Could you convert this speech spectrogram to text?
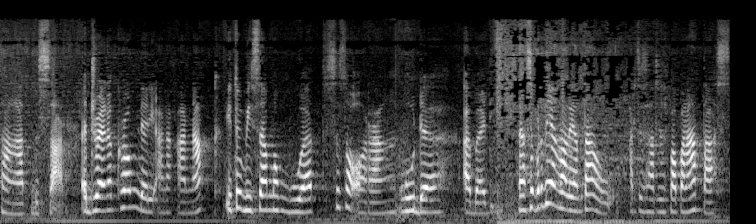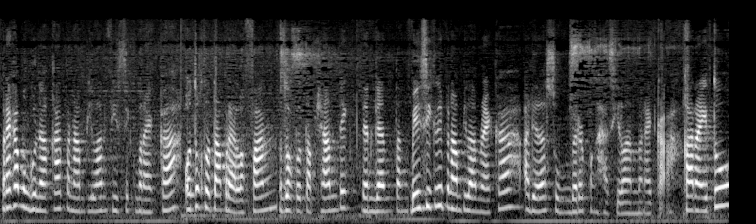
sangat besar. Adrenochrome dari anak-anak itu bisa membuat seseorang muda abadi. Nah, seperti yang kalian tahu, artis-artis papan atas, mereka menggunakan penampilan fisik mereka untuk tetap relevan, untuk tetap cantik dan ganteng. Basically, penampilan mereka adalah sumber penghasilan mereka. Karena itu,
